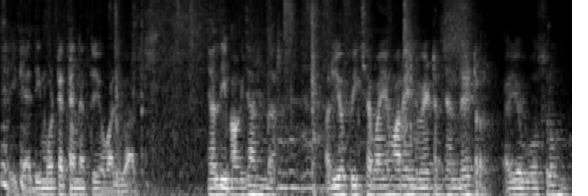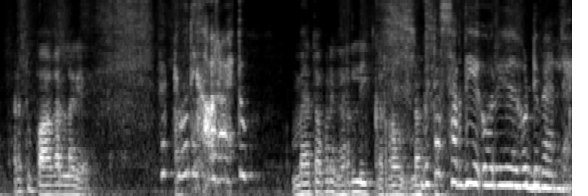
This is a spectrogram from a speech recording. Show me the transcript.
सही कह दी मोटे कहने तो ये वाली बात है। जल्दी भाग जा अंदर और ये पीछे भाई हमारा इन्वर्टर जनरेटर और ये वॉशरूम अरे तू पागल लगे। क्यों दिखा रहा है तू? मैं तो अपने घर लीक कर रहा हूँ नक्शा। बेटा सर्दी और ये हुड्डी पहन ले।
